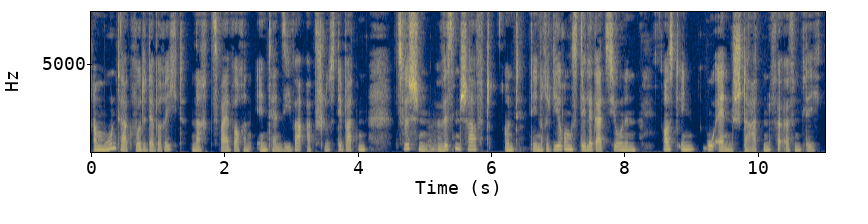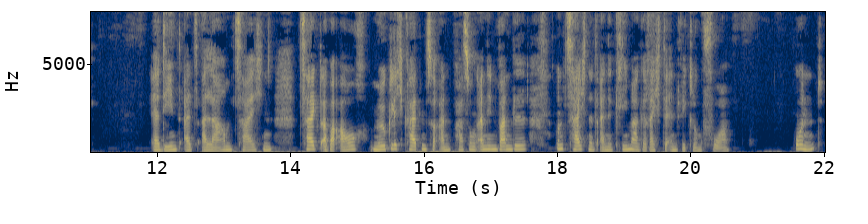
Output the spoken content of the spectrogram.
Am Montag wurde der Bericht nach zwei Wochen intensiver Abschlussdebatten zwischen mhm. Wissenschaft und den Regierungsdelegationen aus den UN-Staaten veröffentlicht. Er dient als Alarmzeichen, zeigt aber auch Möglichkeiten zur Anpassung an den Wandel und zeichnet eine klimagerechte Entwicklung vor. Und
